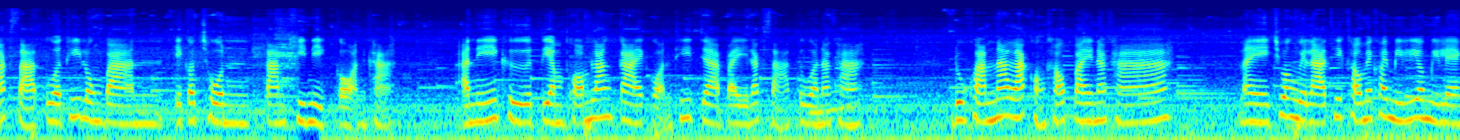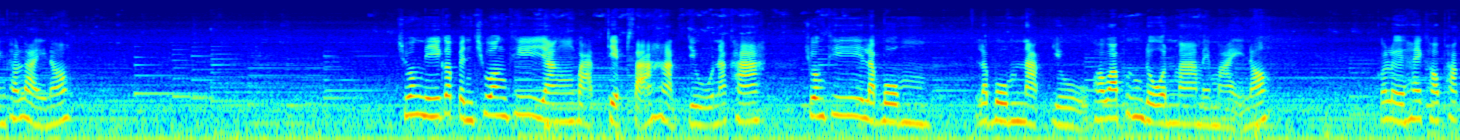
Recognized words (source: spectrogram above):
รักษาตัวที่โรงพยาบาลเอกชนตามคลินิกก่อนค่ะ อันนี้คือเตรียมพร้อมร่างกายก่อนที่จะไปรักษาตัวนะคะ ดูความน่ารักของเขาไปนะคะ ในช่วงเวลาที่เขาไม่ค่อยมีเรี่ยวมีแรงเท่าไหร่เนาะช่วงนี้ก็เป็นช่วงที่ยังบาดเจ็บสาหัสอยู่นะคะ ช่วงที่ระบมระบมหนักอยู่ เพราะว่าเพิ่งโดนมาใหม่ๆเนาะก็เลยให้เขาพัก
